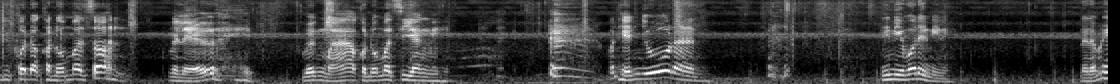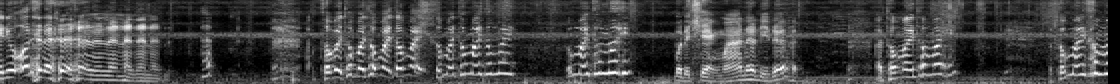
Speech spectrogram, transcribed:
มีคนเอาขนมมาซ่อนไม่เหลวเบิ่งหมาเอาขนมมาเสียงนี่ มันเห็นอยู่นั่น นี่นี่โบเด้งนี่นี่นั่นน่ะมันเห็นอยู่โอ้นั่นนั่นนั่นนั่นนั่นนั่นทำไมทำไมทำไมทำไมทำไมทำไมทำไมทำไมทำไมบ่ได้แกล้งหมาเด้อดีเด้ออะทำไมทำไมทำไมทำไม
